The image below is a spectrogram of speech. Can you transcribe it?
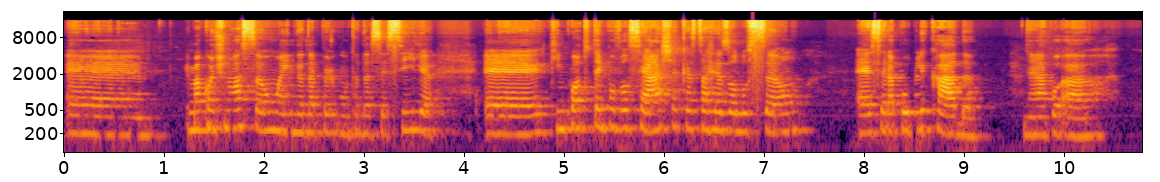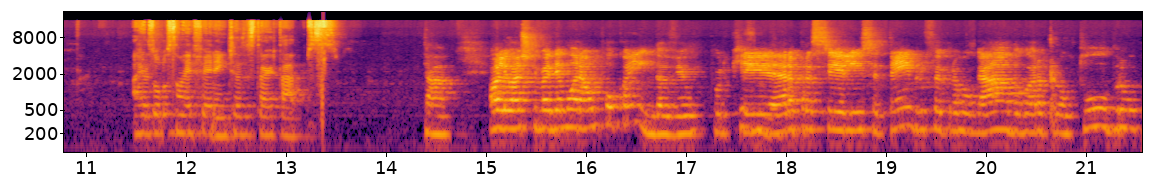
É, uma continuação ainda da pergunta da Cecília, é que em quanto tempo você acha que essa resolução é, será publicada, né? A, a, a resolução referente às startups? Tá. Olha, eu acho que vai demorar um pouco ainda, viu? Porque era para ser ali em setembro, foi prorrogado agora para outubro,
